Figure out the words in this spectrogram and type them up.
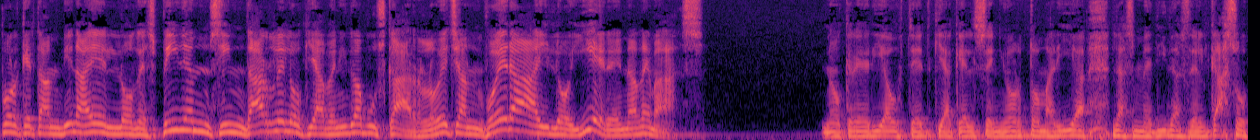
porque también a él lo despiden sin darle lo que ha venido a buscar, lo echan fuera y lo hieren además. ¿No creería usted que aquel señor tomaría las medidas del caso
